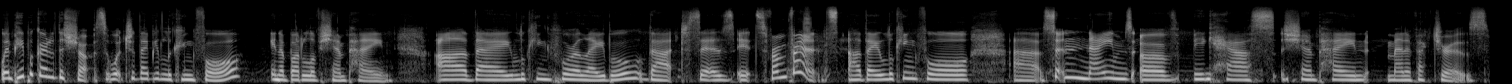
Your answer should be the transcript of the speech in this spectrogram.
when people go to the shops, what should they be looking for in a bottle of champagne? Are they looking for a label that says it's from France? Are they looking for uh, certain names of big house champagne manufacturers?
